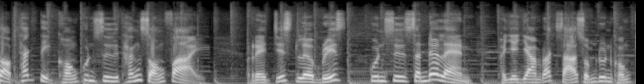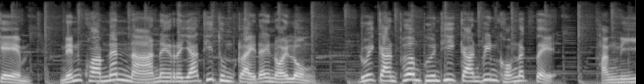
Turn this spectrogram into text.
สอบแทักติกของกุนซือทั้งสองฝ่ายเรจิสเลอร์บริสกุนซือซันเดอร์แลนด์พยายามรักษาสมดุลของเกม เน้นความแน่นหนาในระยะที่ทุ่มไกลได้น้อยลง ด้วยการเพิ่มพื้นที่การวิ่งของนักเตะ ทั้งนี้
